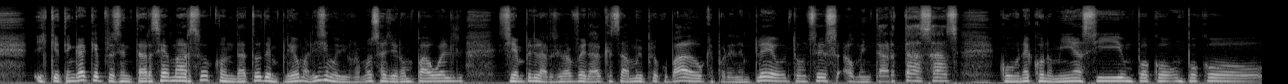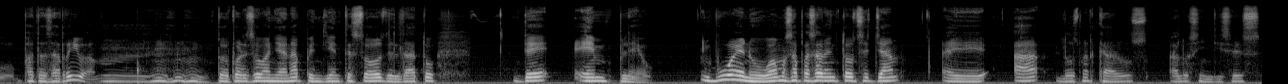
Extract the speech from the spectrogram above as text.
y que tenga que presentarse a marzo con datos de empleo malísimos. Digamos a Jerome Powell, siempre la Reserva Federal, que estaba muy preocupado que por el empleo. Entonces, aumentar tasas con una economía así un poco, un poco patas arriba. Todo por eso mañana pendientes todos del dato de empleo. Bueno, vamos a pasar entonces ya eh, a los mercados, a los índices,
